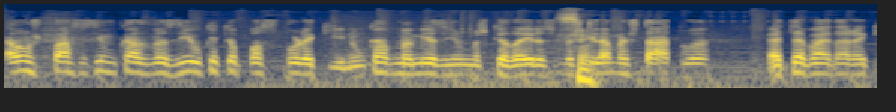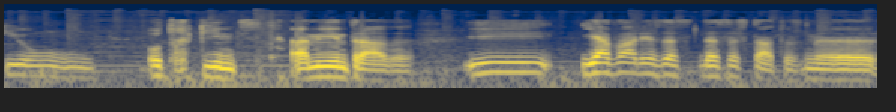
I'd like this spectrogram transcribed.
há um espaço assim um bocado vazio, o que é que eu posso pôr aqui? Não cabe uma mesa e umas cadeiras, mas se calhar uma estátua até vai dar aqui um outro requinte à minha entrada. E, e há várias dessas, dessas estátuas na,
